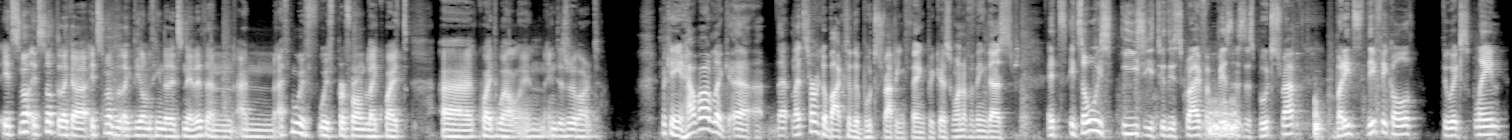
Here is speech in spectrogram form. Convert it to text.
it's not it's not like a it's not like the only thing that it's needed, and and I think we've we've performed like quite uh, quite well in in this regard. Okay, how about like uh, let's circle back to the bootstrapping thing because one of the things that's it's it's always easy to describe a business as bootstrap, but it's difficult to explain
